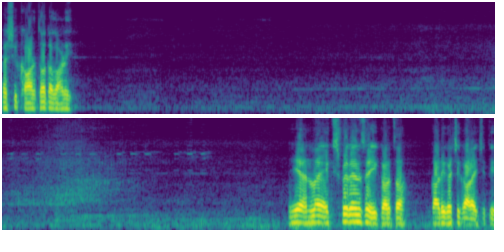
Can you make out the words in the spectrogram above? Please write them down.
तशी काढतो आता गाडी. हे यांना एक्सपिरियन्स आहे इकडचा. गाडी कशी काढायची ती.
